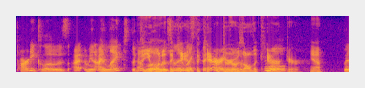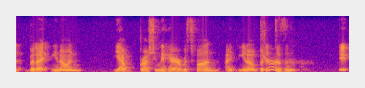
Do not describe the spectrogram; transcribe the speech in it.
party clothes. I, I mean, I liked the no, clothes. you wanted the, and I it's the the hair. Character. It was all the cool. character. Yeah. But but I you know and yeah, brushing the hair was fun. I you know, but Sure. it doesn't. It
